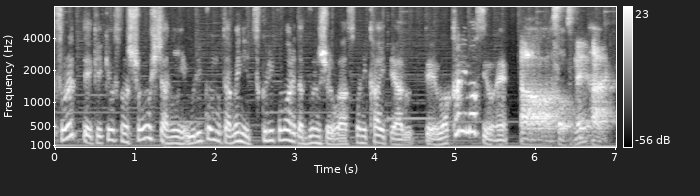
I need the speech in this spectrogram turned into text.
それって結局その消費者に売り込むために作り込まれた文章があそこに書いてあるってわかりますよね。ああ、そうですね。は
